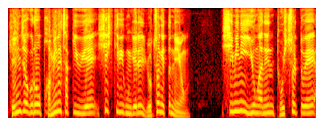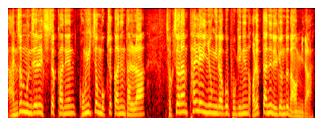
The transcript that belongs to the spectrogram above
개인적으로 범인을 찾기 위해 CCTV 공개를 요청했던 내용. 시민이 이용하는 도시철도의 안전 문제를 지적하는 공익적 목적과는 달라 적절한 판례 인용이라고 보기는 어렵다는 의견도 나옵니다.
